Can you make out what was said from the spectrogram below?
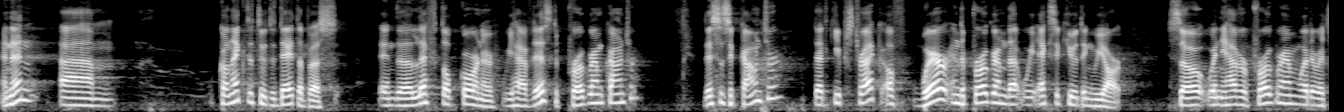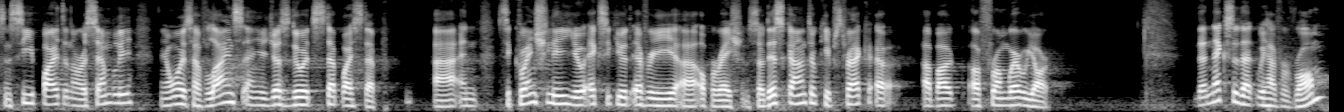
And then um, connected to the data bus, in the left top corner, we have this, the program counter. This is a counter that keeps track of where in the program that we're executing we are. So when you have a program, whether it's in C, Python, or assembly, you always have lines, and you just do it step by step. Uh, and sequentially, you execute every uh, operation. So this counter keeps track uh, about uh, from where we are. Then next to that, we have a ROM.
